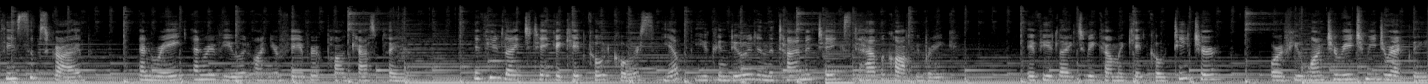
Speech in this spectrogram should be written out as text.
please subscribe and rate and review it on your favorite podcast player. If you'd like to take a Kid Code course, yep, you can do it in the time it takes to have a coffee break. If you'd like to become a Kid Code teacher, or if you want to reach me directly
